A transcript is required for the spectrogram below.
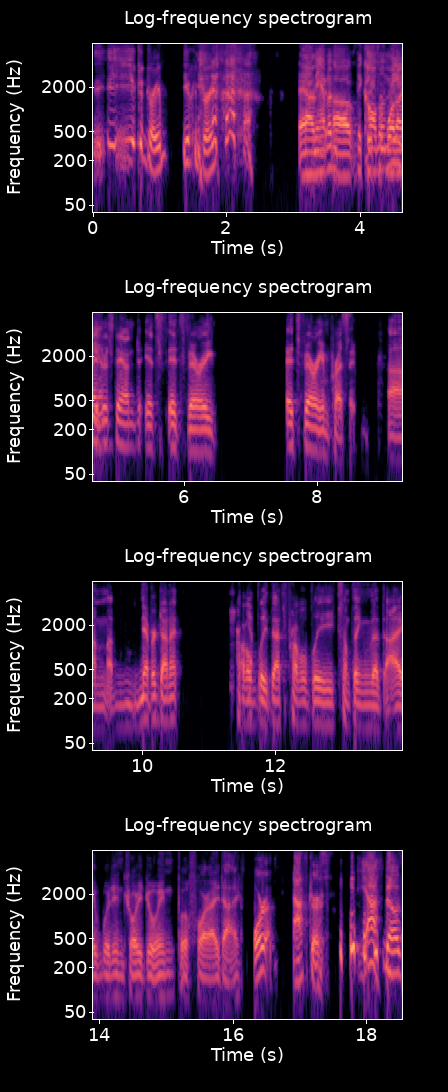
you can dream. You can dream. and they, have a, uh, they call from what I understand, it's it's very it's very impressive. Um, I've never done it. Probably yep. that's probably something that I would enjoy doing before I die or after. Yeah, no,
